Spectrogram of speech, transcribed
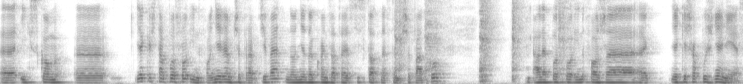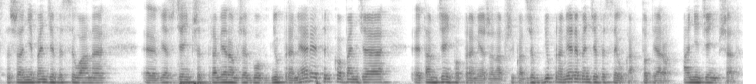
e, XCOM e, jakieś tam poszło info, nie wiem czy prawdziwe, no nie do końca to jest istotne w tym przypadku, ale poszło info, że e, jakieś opóźnienie jest, że nie będzie wysyłane e, wiesz, dzień przed premierą, że było w dniu premiery, tylko będzie tam dzień po premierze na przykład, że w dniu premiery będzie wysyłka dopiero, a nie dzień przed.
